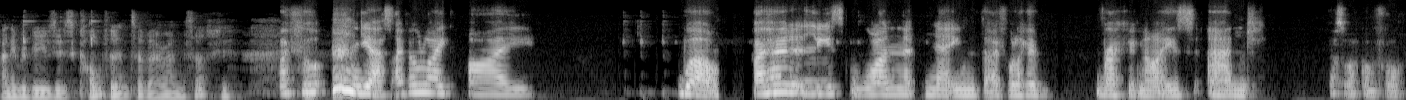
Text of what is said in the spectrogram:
Annie reviews is confident of her answer. She, I feel yes, I feel like I well, I heard at least one name that I feel like I recognize, and that's what I've gone for.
